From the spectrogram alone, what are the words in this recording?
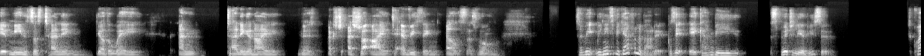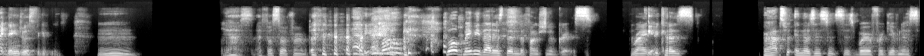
it means just turning the other way and turning an eye, you know, a, sh- a shut eye to everything else that's wrong. So we, we need to be careful about it because it, it can be spiritually abusive. It's quite dangerous, forgiveness. Mm. Yes, I feel so affirmed. Yeah, yeah, well, well, maybe that is then the function of grace, right? Yeah. Because perhaps in those instances where forgiveness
